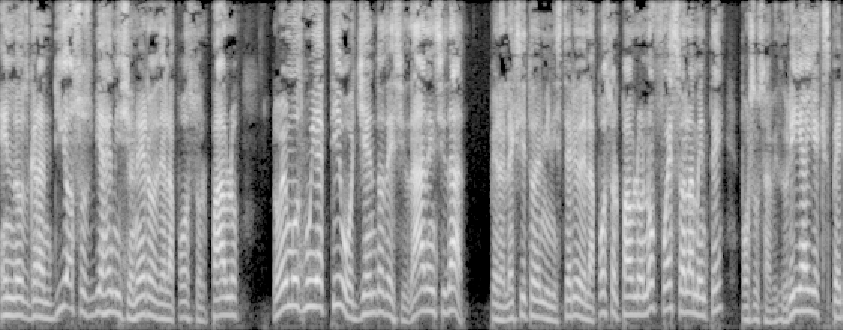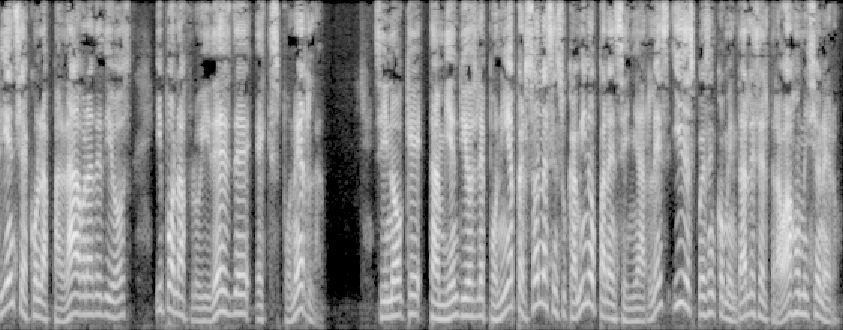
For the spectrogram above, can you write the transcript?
En los grandiosos viajes misioneros del apóstol Pablo, lo vemos muy activo yendo de ciudad en ciudad, pero el éxito del ministerio del apóstol Pablo no fue solamente por su sabiduría y experiencia con la palabra de Dios y por la fluidez de exponerla, sino que también Dios le ponía personas en su camino para enseñarles y después encomendarles el trabajo misionero.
